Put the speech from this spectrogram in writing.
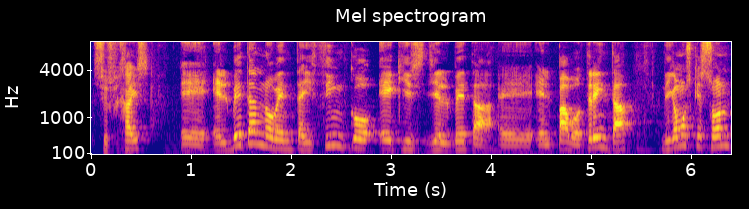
Si os fijáis, eh, el Beta 95X y el Beta, eh, el pavo 30 Digamos que son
